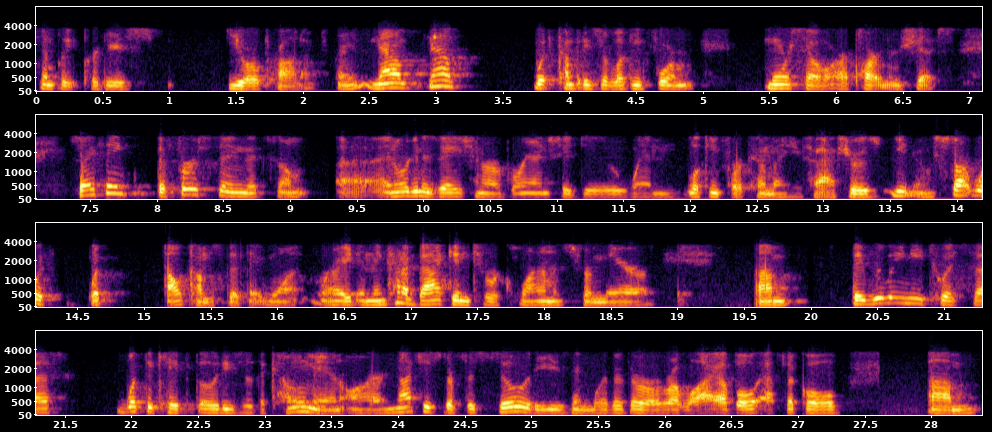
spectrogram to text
simply produce your product, right? Now, now what companies are looking for more so are partnerships. So I think the first thing that some uh, an organization or a brand should do when looking for a co-manufacturer is, you know, start with what outcomes that they want, right, and then kind of back into requirements from there. Um, they really need to assess what the capabilities of the co-man are, not just their facilities and whether they're a reliable, ethical um,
